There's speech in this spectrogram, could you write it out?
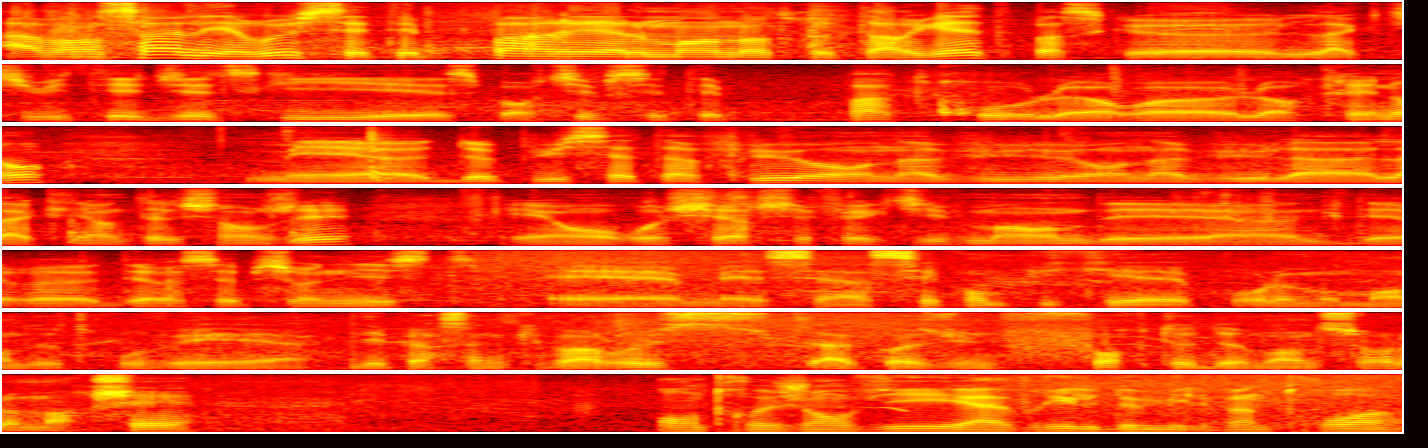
Avant ça, les Russes, c'était pas réellement notre target parce que l'activité jet ski et sportive, c'était pas trop leur, euh, leur créneau. Mais euh, depuis cet afflux, on a vu, on a vu la, clientèle changer et on recherche effectivement des, euh, réceptionnistes. mais c'est assez compliqué pour le moment de trouver des personnes qui parlent russe à cause d'une forte demande sur le marché. Entre janvier et avril 2023,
